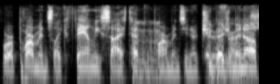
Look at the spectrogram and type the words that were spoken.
for apartments like family size type Mm-hmm. apartments, you know, two bedroom and up.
